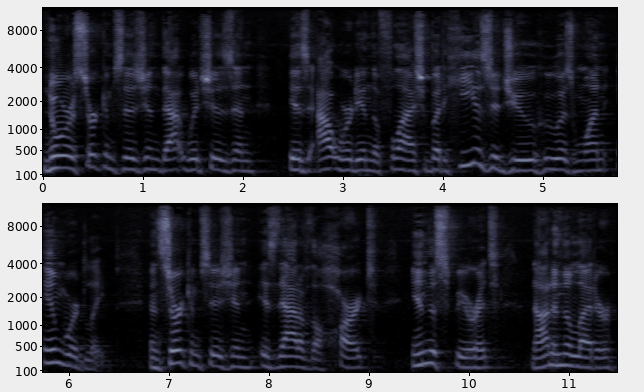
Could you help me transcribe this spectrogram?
nor a circumcision that which is, an, is outward in the flesh, but he is a Jew who is one inwardly. And circumcision is that of the heart, in the spirit, not in the letter,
